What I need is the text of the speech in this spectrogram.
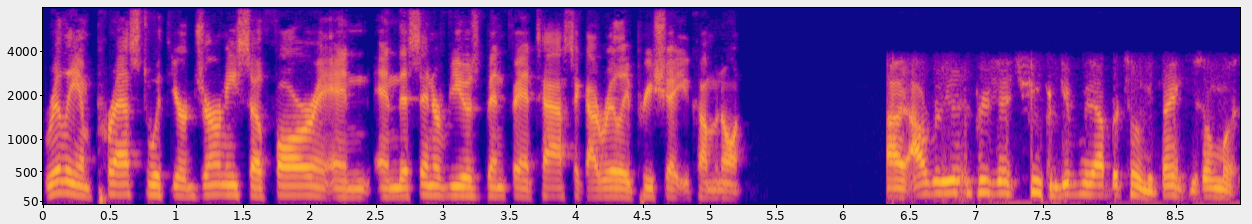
really impressed with your journey so far. And and this interview has been fantastic. I really appreciate you coming on. I, I really appreciate you for giving me the opportunity. Thank you so much.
